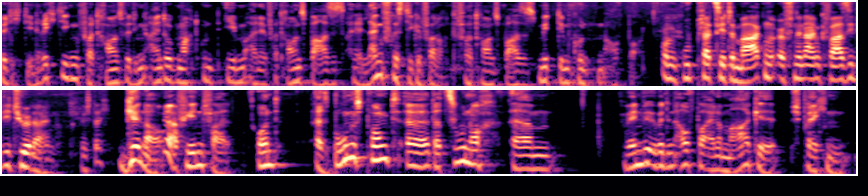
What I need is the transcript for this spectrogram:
wirklich den richtigen, vertrauenswürdigen Eindruck macht und eben eine Vertrauensbasis, eine langfristige Vertrauensbasis mit dem Kunden aufbaut. Und gut platzierte Marken öffnen einem quasi die Tür dahin, richtig? Genau, ja. auf jeden Fall. Und als Bonuspunkt äh, dazu noch, ähm, wenn wir über den Aufbau einer Marke sprechen,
